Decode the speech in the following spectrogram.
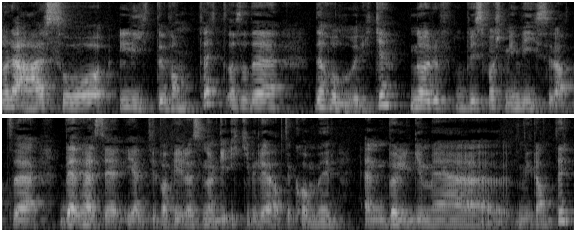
Når det er så lite vanntett. Altså det, det holder ikke. Når, hvis forskning viser at uh, bedre helsehjelp til papirløse i Norge ikke vil gjøre at det kommer en bølge med migranter,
